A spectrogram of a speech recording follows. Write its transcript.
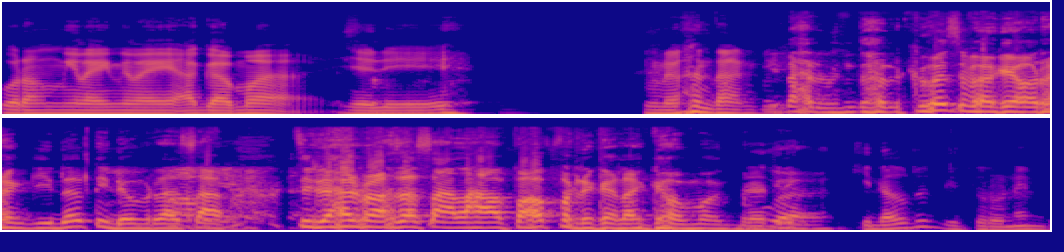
kurang nilai-nilai agama. Jadi menggunakan tangan kiri. Bentar, bentar. Gue sebagai orang kidal tidak merasa Oh, iya. tidak merasa salah apa-apa dengan agama gue. berarti kidal tuh diturunin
